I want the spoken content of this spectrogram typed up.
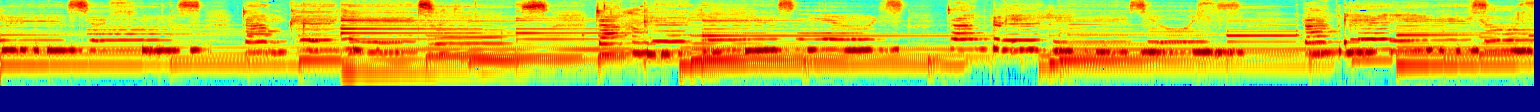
Jesus. Danke, Jesus. Danke, Jesus. Danke, Jesus. Danke, Jesus.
